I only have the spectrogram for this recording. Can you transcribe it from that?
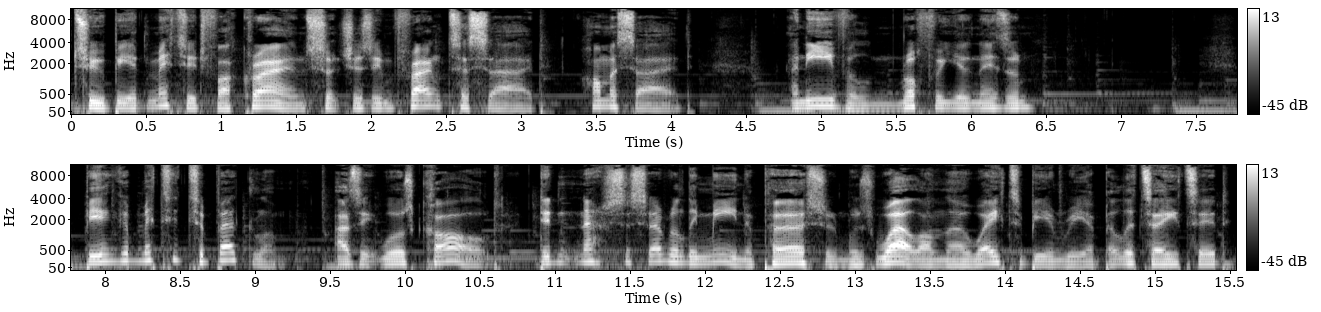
to be admitted for crimes such as infanticide, homicide, and even ruffianism. Being admitted to Bedlam, as it was called, didn't necessarily mean a person was well on their way to being rehabilitated,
